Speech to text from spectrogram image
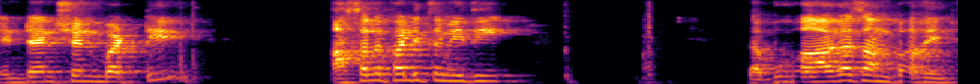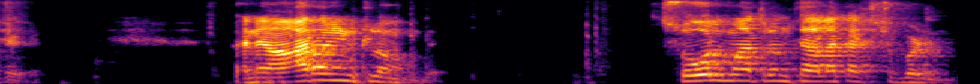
ఇంటెన్షన్ బట్టి అసలు ఫలితం ఇది. డబ్బు బాగా సంపాదించాడు. కానీ ఆరో ఇంట్లో ఉంది. సోల్ మాత్రం చాలా కష్టపడింది.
